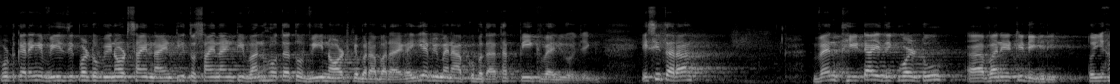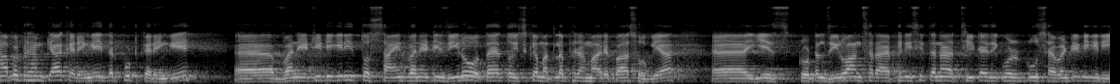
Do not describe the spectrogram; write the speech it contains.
पुट करेंगे V is equal to V not sine 90 तो साइन 91 होता है तो वी नॉट के बराबर आएगा। ये अभी मैंने आपको बताया था पीक वैल्यू हो जाएगी। इसी तरह when theta is equal to 180 degree तो यहाँ पर फिर हम क्या करेंगे, इधर पुट करेंगे वन एटी डिग्री तो साइन वन एटी ज़ीरो होता है तो इसका मतलब फिर हमारे पास हो गया ये टोटल ज़ीरो आंसर आया। फिर इसी तरह theta is equal to seventy degree,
